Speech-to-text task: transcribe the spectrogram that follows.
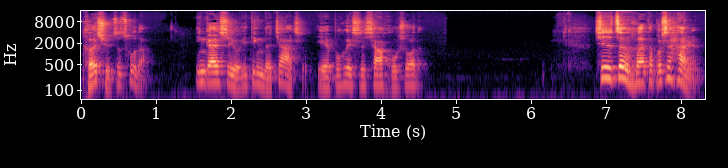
可取之处的，应该是有一定的价值，也不会是瞎胡说的。其实郑和他不是汉人，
